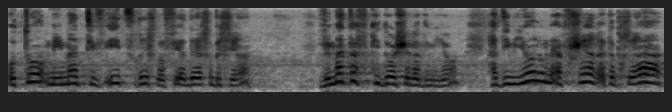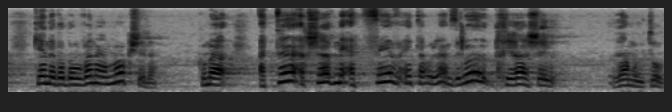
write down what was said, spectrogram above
אותו מימד טבעי צריך להופיע דרך הבחירה. ומה תפקידו של הדמיון? הדמיון הוא לאפשר את הבחירה, כן, אבל במובן העמוק שלה. כלומר, אתה עכשיו מעצב את העולם, זה לא בחירה של רע מול טוב.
